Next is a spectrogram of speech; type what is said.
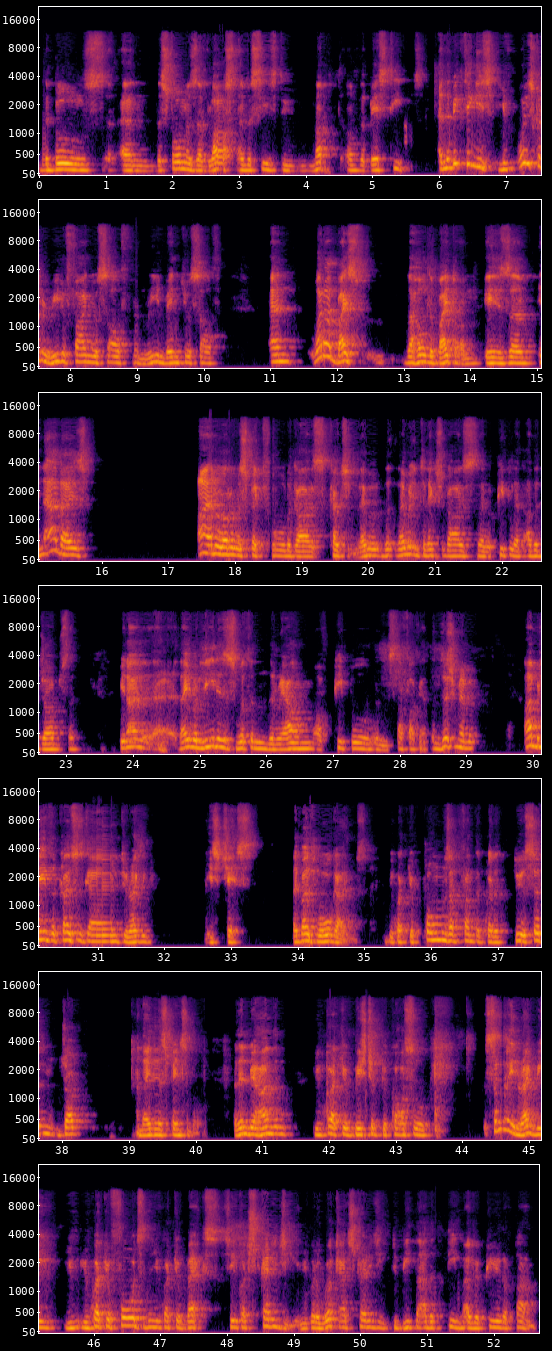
the Bulls, and the Stormers have lost overseas to not of the best teams. And the big thing is, you've always got to redefine yourself and reinvent yourself. And what I base the whole debate on is uh, in our days, I had a lot of respect for all the guys coaching. They were they were intellectual guys. They were people at other jobs. That, you know, uh, they were leaders within the realm of people and stuff like that. And just remember, I believe the closest game to rugby is chess. They're both war games. You've got your pawns up front that've got to do a certain job, and they're dispensable. And then behind them, you've got your bishop, your castle, similarly in rugby, you, have got your forwards and then you've got your backs. So you've got strategy and you've got to work out strategy to beat the other team over a period of time.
